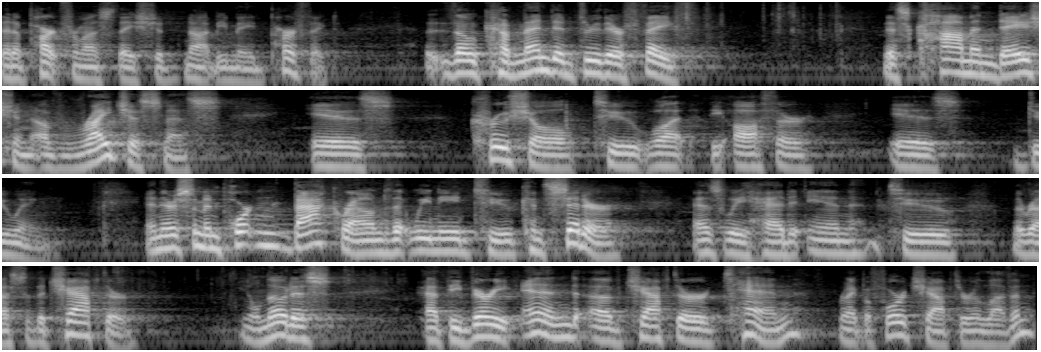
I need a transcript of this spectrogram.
that apart from us they should not be made perfect. Though commended through their faith, this commendation of righteousness is crucial to what the author is doing. And there's some important background that we need to consider as we head into the rest of the chapter. You'll notice at the very end of chapter 10, right before chapter 11,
